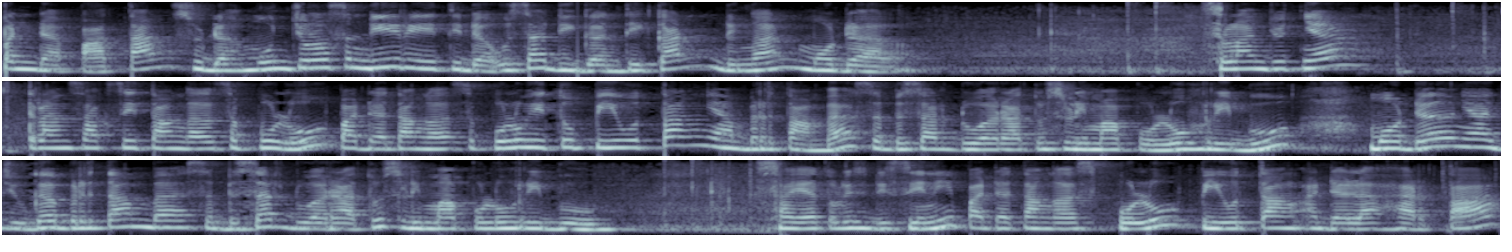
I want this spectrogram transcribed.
pendapatan sudah muncul sendiri, tidak usah digantikan dengan modal. Selanjutnya, transaksi tanggal 10, pada tanggal 10 itu piutangnya bertambah sebesar 250.000, modalnya juga bertambah sebesar 250.000. Saya tulis di sini pada tanggal 10 piutang adalah harta.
